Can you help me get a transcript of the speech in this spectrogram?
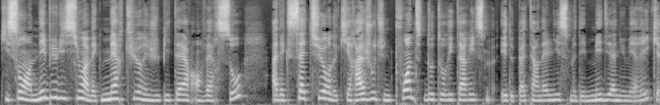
qui sont en ébullition avec Mercure et Jupiter en verso, avec Saturne qui rajoute une pointe d'autoritarisme et de paternalisme des médias numériques,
